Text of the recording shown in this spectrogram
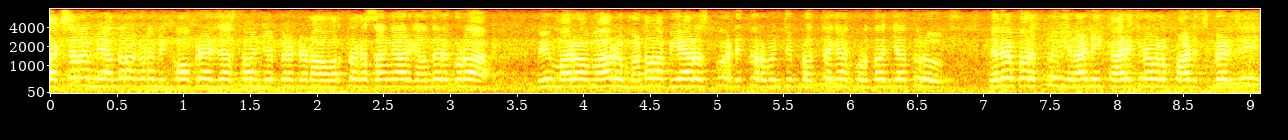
తక్షణం మీ అందరం కూడా మీకు కోఆపరేట్ చేస్తామని చెప్పినట్టు ఆ వర్తక సంఘానికి అందరూ కూడా మేము మరో మారు మండల బీఆర్ఎస్ పార్టీ తరఫు నుంచి ప్రత్యేక కృతజ్ఞతలు తెలియపరుస్తూ ఈనాటి ఈ కార్యక్రమంలో పార్టిసిపేట్ చేసి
